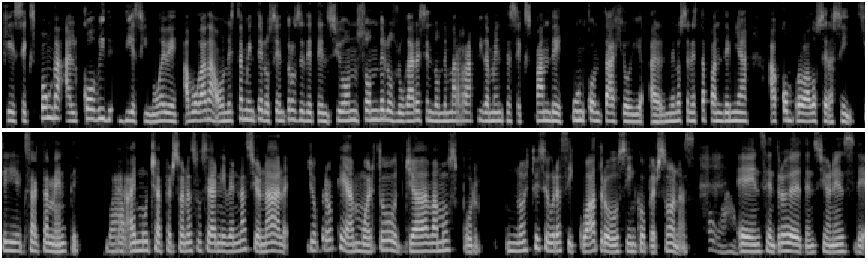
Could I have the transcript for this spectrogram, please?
que se exponga al COVID-19. Abogada, honestamente los centros de detención son de los lugares en donde más rápidamente se expande un contagio y al menos en esta pandemia ha comprobado ser así. Sí, exactamente. Hay muchas personas, o sea, a nivel nacional, yo creo que han muerto ya vamos por no estoy segura si cuatro o cinco personas oh, en centros de detenciones de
